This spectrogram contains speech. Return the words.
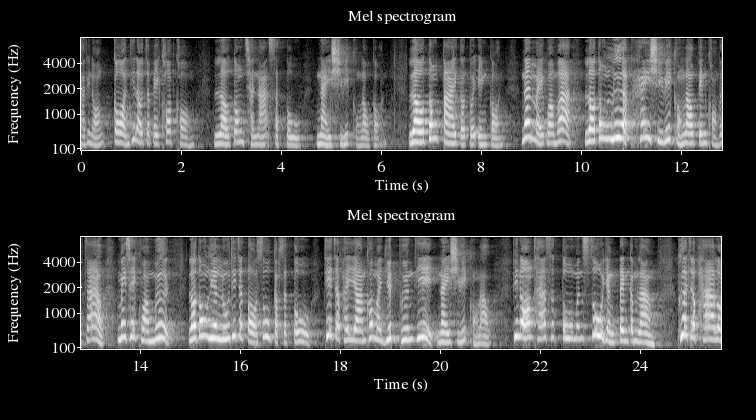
คะพี่น้องก่อนที่เราจะไปครอบครอง เราต้องชนะศัตรูในชีวิตของเราก่อน เราต้องตายต่อตัวเองก่อน นั่นหมายความว่าเราต้องเลือกให้ชีวิตของเราเป็นของพระเจ้า ไม่ใช่ความมืด เราต้องเรียนรู้ที่จะต่อสู้กับศัตรูที่จะพยายามเข้ามายึดพื้นที่ในชีวิตของเรา พี่น้องคะศัตรูมันสู้อย่างเต็มกำลัง เพื่อจะพาเรา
